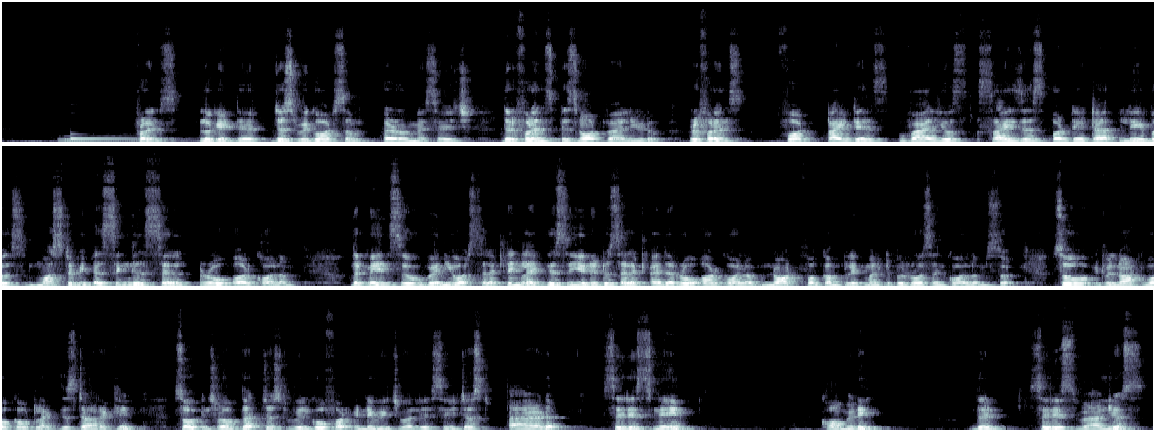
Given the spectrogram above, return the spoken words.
Friends look at there. Just we got some error message. The reference is not valued. Reference for titles, values, sizes or data labels must be a single cell, row or column. That means uh, when you are selecting like this, you need to select either row or column, not for complete multiple rows and columns. So it will not work out like this directly. So instead of that, just we'll go for individually. See, just add series name, comedy, then series values,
